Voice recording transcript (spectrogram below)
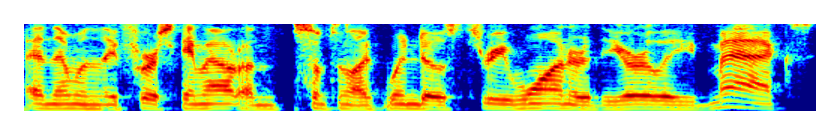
And then when they first came out on something like Windows 3.1 or the early Macs,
